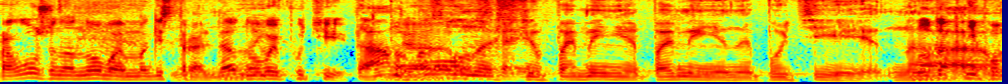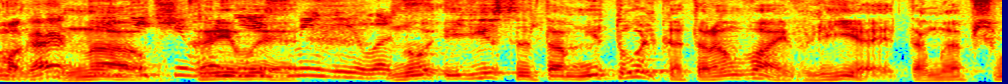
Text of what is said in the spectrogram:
проложена новая магистраль, да, новые пути. Там для- полностью помене- поменены пути на, Ну, так не помогает? на И ничего не кривые. изменилось. Но единственное, там не только трамвай влияет, там и вообще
